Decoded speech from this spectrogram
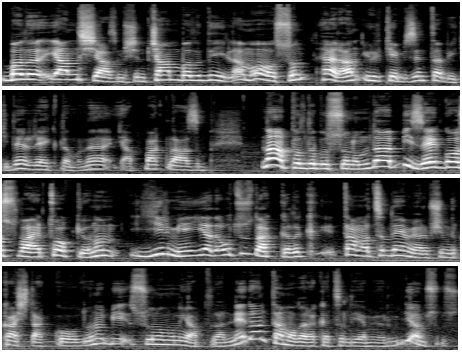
balı yanlış yazmışım. Çam balı değil ama olsun. Her an ülkemizin tabii ki de reklamını yapmak lazım. Ne yapıldı bu sunumda? Bize Ghostwire Tokyo'nun 20 ya da 30 dakikalık tam hatırlayamıyorum şimdi kaç dakika olduğunu bir sunumunu yaptılar. Neden tam olarak hatırlayamıyorum biliyor musunuz?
